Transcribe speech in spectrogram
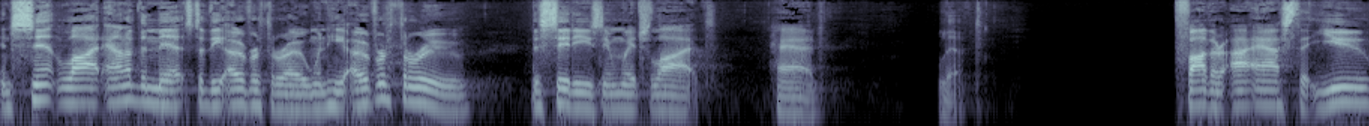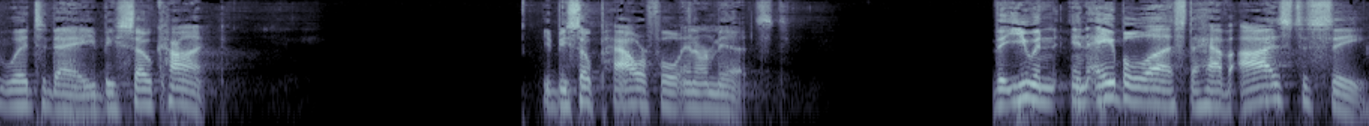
and sent Lot out of the midst of the overthrow when he overthrew the cities in which Lot had lived. Father, I ask that you would today be so kind. You'd be so powerful in our midst. That you en- enable us to have eyes to see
